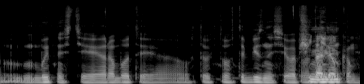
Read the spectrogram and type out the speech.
бытности работы в, в автобизнесе вообще... В далеком.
